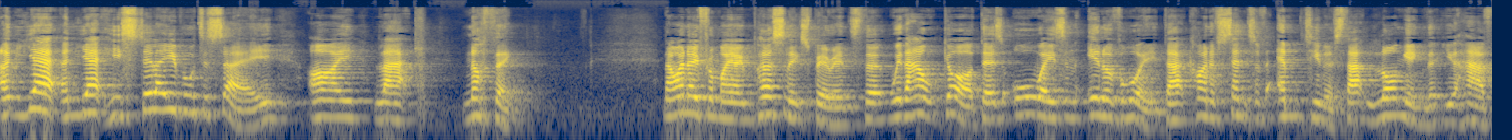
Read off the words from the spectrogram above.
and yet, and yet, he's still able to say, I lack nothing. Now, I know from my own personal experience that without God, there's always an inner void, that kind of sense of emptiness, that longing that you have,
